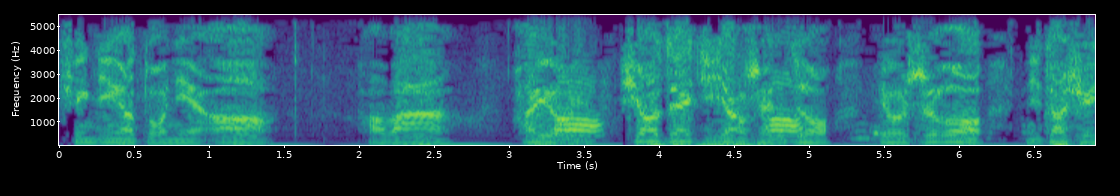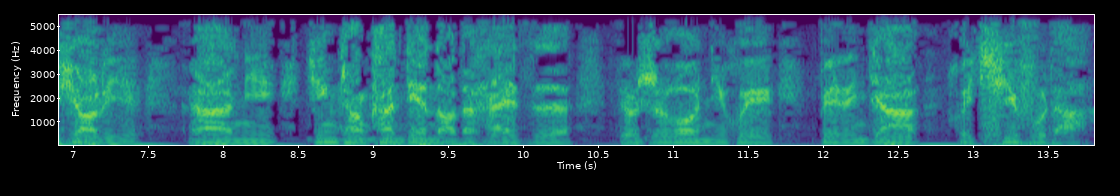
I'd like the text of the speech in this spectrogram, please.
心经要多念啊，好吧？还有哦消灾吉祥神咒，有时候你到学校里啊，你经常看电脑的孩子，有时候你会被人家会欺负的，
